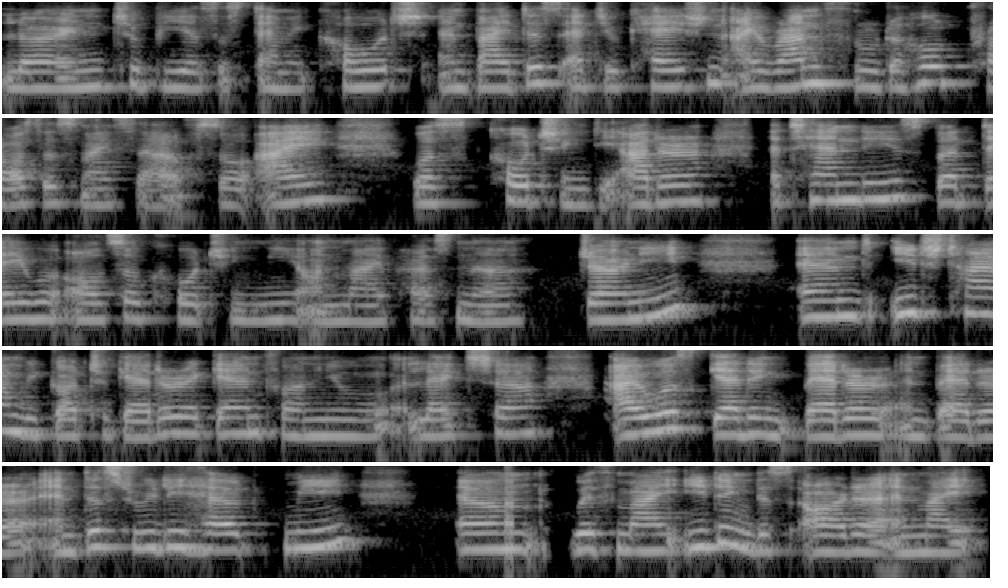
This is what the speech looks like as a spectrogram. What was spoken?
learn to be a systemic coach. And by this education, I run through the whole process myself. So I was coaching the other attendees, but they were also coaching me on my personal journey. And each time we got together again for a new lecture, I was getting better and better. And this really helped me um, with my eating disorder and my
